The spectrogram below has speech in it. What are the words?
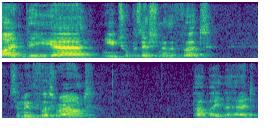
Find the uh, neutral position of the foot. So move the foot around, palpate the head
